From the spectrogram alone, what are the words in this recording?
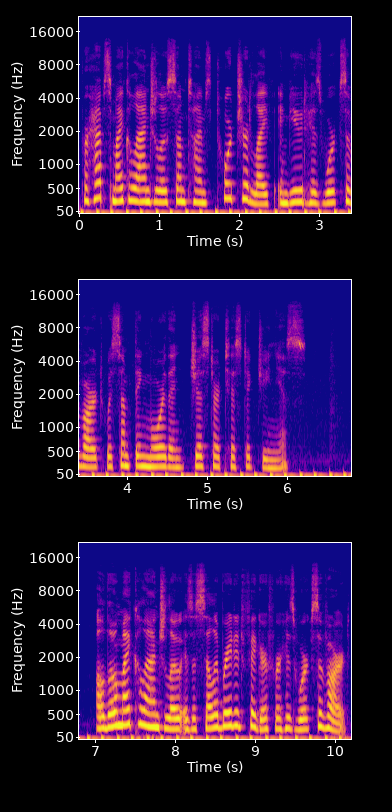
Perhaps Michelangelo's sometimes tortured life imbued his works of art with something more than just artistic genius. Although Michelangelo is a celebrated figure for his works of art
